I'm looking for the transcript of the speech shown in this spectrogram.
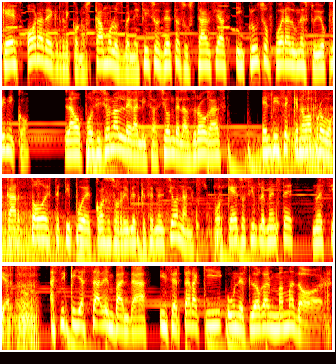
que es hora de que reconozcamos los beneficios de estas sustancias incluso fuera de un estudio clínico. La oposición a la legalización de las drogas él dice que no va a provocar todo este tipo de cosas horribles que se mencionan, porque eso simplemente no es cierto. Así que ya saben, banda, insertar aquí un eslogan mamador.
